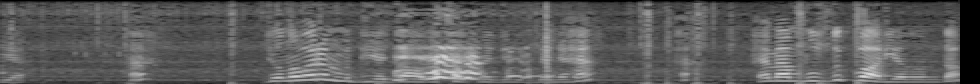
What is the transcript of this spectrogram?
diye. He? Canavarım mı diye davet etmediniz beni he? He? Hemen buzluk var yanında.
